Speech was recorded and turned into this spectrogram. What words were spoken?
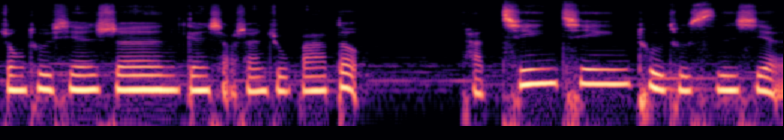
中兔先生跟小山猪巴豆，她轻轻吐出丝线，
